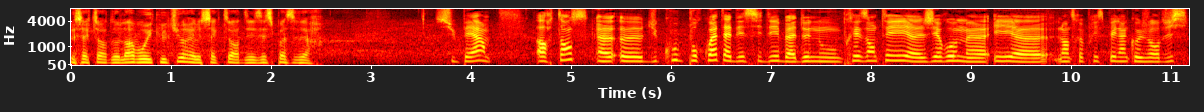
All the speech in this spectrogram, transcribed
le secteur de l'arboriculture et le secteur des espaces verts. Super. Hortense, du coup, pourquoi tu as décidé bah, de nous présenter Jérôme et l'entreprise Pelenc aujourd'hui?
